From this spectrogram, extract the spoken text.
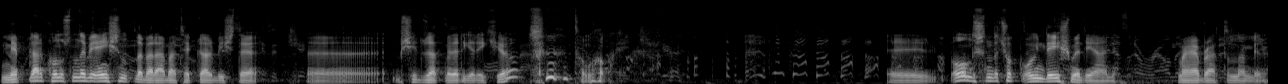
Map'ler konusunda bir Ancient'la beraber tekrar bir işte eee, bir şey düzeltmeleri gerekiyor. tamam bak. Eee, onun dışında çok oyun değişmedi yani. Mayer bıraktığından beri.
